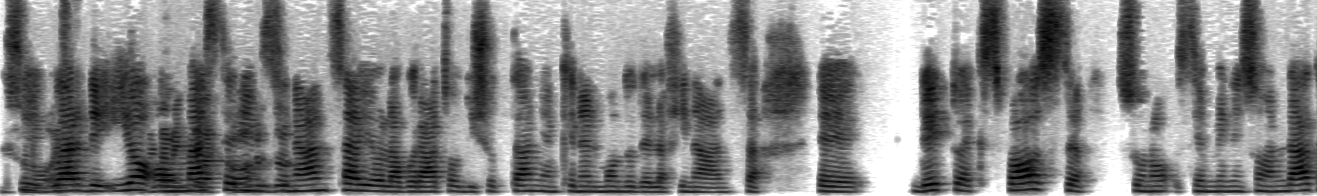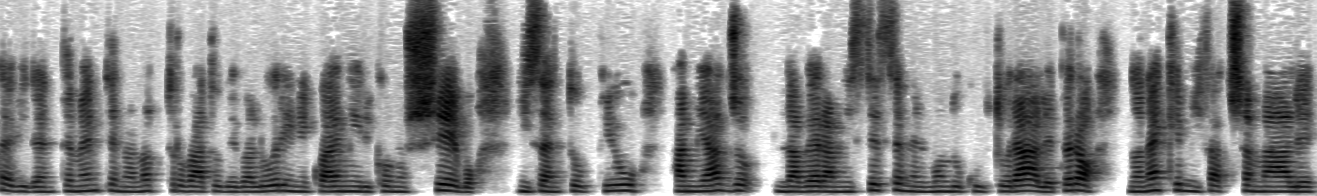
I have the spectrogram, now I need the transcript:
sì, guardi, io ho un master d'accordo. in finanza e ho lavorato 18 anni anche nel mondo della finanza. Eh, detto ex post, sono, se me ne sono andata evidentemente non ho trovato dei valori nei quali mi riconoscevo, mi sento più a mio agio avere a me stessa nel mondo culturale, però non è che mi faccia male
